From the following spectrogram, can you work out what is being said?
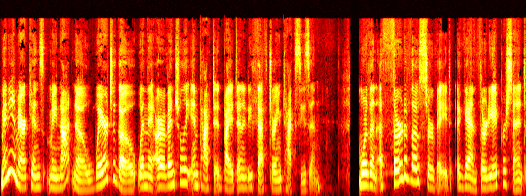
Many Americans may not know where to go when they are eventually impacted by identity theft during tax season. More than a third of those surveyed, again 38%,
